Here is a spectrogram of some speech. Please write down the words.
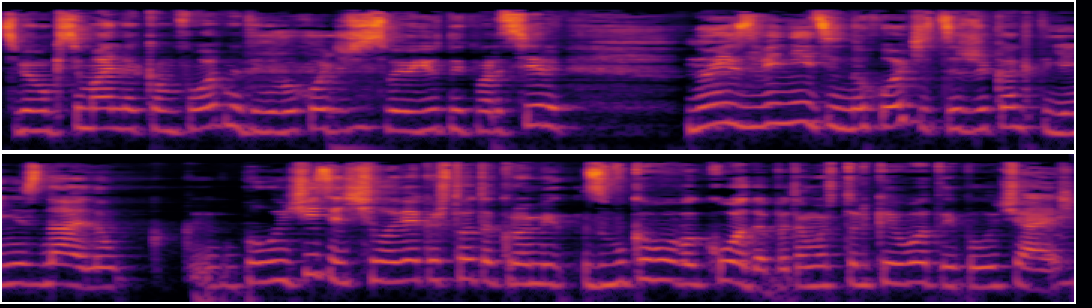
тебе максимально комфортно, ты не выходишь из своей уютной квартиры. Но извините, но хочется же как-то, я не знаю, ну, получить от человека что-то, кроме звукового кода, потому что только его ты получаешь.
